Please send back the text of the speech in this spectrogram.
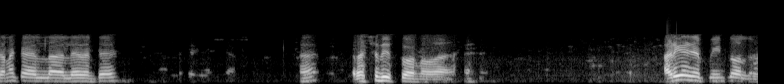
చెనక్కాయలు లేదంటే? రష్ తీసుకోన్నావా అడిగా చెప్పి ఇంట్లో వాళ్ళు.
